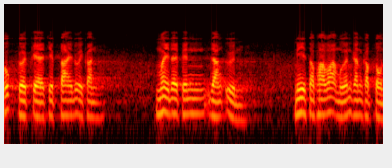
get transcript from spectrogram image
ทุกข์เกิดแก่เจ็บตายด้วยกัน ไม่ได้เป็นอย่างอื่น มีสภาวะเหมือนกันกับตน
